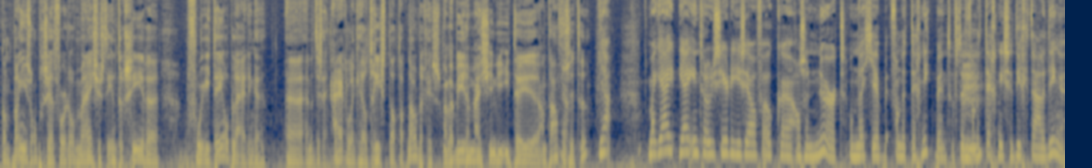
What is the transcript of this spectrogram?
campagnes opgezet worden om meisjes te interesseren voor IT-opleidingen. Uh, en het is eigenlijk heel triest dat dat nodig is. Maar we hebben hier een meisje in die IT aan tafel ja. zitten. Ja, maar jij, jij introduceerde jezelf ook uh, als een nerd. Omdat je van de techniek bent. Of de, Mhm. mm. van de technische digitale dingen.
